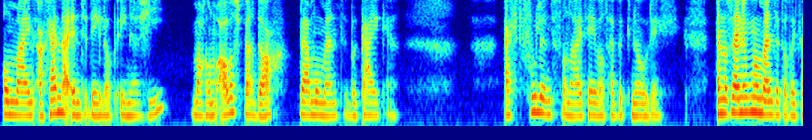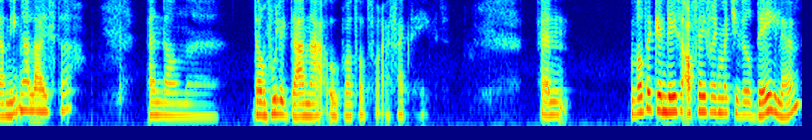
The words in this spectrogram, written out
om mijn agenda in te delen op energie, maar om alles per dag, per moment te bekijken. Echt voelend vanuit, hé, hey, wat heb ik nodig? En er zijn ook momenten dat ik daar niet naar luister. En dan, uh, dan voel ik daarna ook wat dat voor effect heeft. En wat ik in deze aflevering met je wil delen,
